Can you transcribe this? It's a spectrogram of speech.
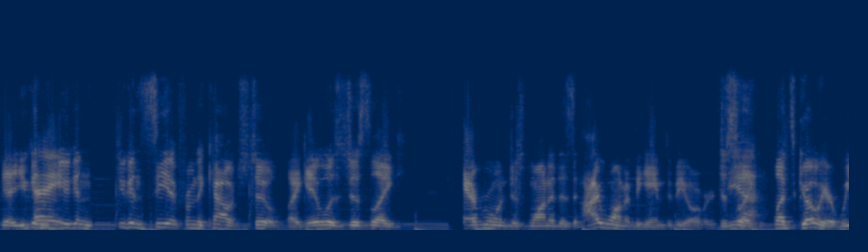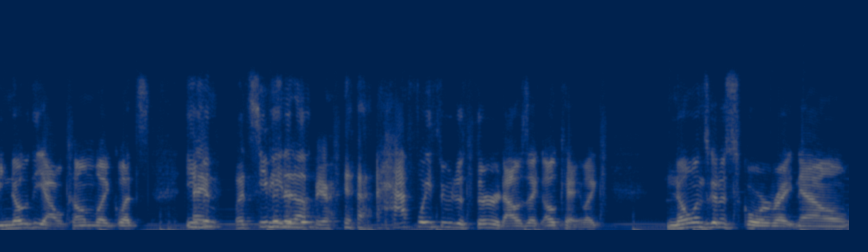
yeah, you can Hey. you can you can see it from the couch too. Like it was just like everyone just wanted this. I wanted the game to be over. Just like let's go here. We know the outcome. Like let's even hey, let's even speed it up the- here yeah halfway through the third, I was like, okay, like no one's gonna score right now.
